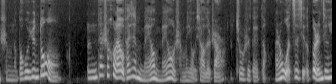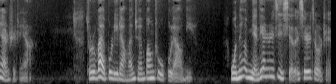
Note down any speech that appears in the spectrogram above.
什么的，包括运动，嗯，但是后来我发现没有没有什么有效的招儿，就是得等。反正我自己的个人经验是这样的，就是外部力量完全帮助不了你。我那个缅甸日记写的其实就是这个，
